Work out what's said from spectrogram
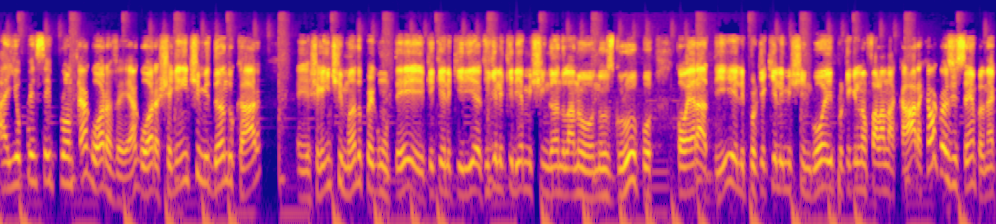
Aí eu pensei, pronto, é agora, velho, é agora. Cheguei intimidando o cara, eh, cheguei intimando, perguntei o que, que ele queria, o que, que ele queria me xingando lá no- nos grupos, qual era a dele, por que, que ele me xingou e por que, que ele não fala na cara, aquela coisa de sempre, né?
